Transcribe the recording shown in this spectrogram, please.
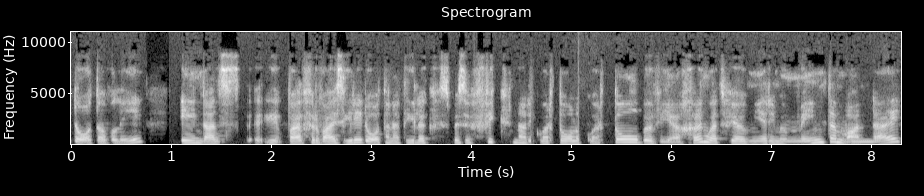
data wil hê en dan eh, verwys hierdie data natuurlik spesifiek na die kwartaal op kwartaal beweging wat vir jou meer die momentum aandui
